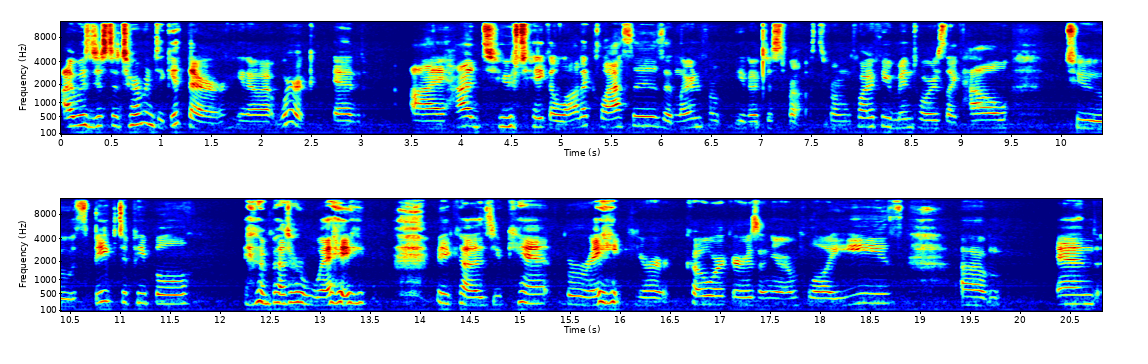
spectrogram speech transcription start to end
I was just determined to get there, you know, at work, and I had to take a lot of classes and learn from, you know, just from, from quite a few mentors, like how to speak to people in a better way because you can't berate your coworkers and your employees. Um, and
